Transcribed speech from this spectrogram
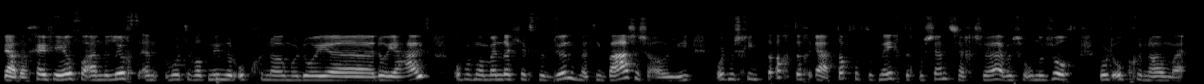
ja, dan geef je heel veel aan de lucht en wordt er wat minder opgenomen door je, door je huid. Op het moment dat je het verdunt met die basisolie, wordt misschien 80, ja, 80 tot 90 procent, zeggen ze, hebben ze onderzocht, wordt opgenomen.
